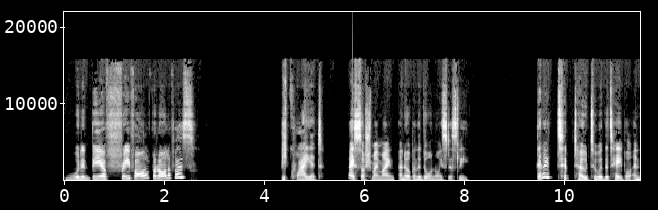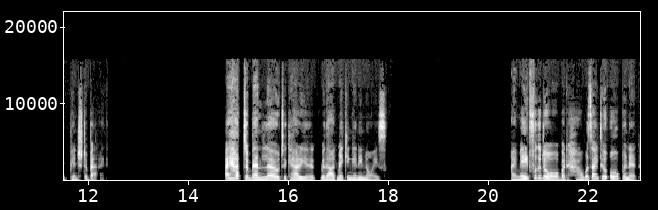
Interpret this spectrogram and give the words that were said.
Would it be a free fall for all of us? Be quiet. I sushed my mind and opened the door noiselessly. Then I tiptoed toward the table and pinched a bag. I had to bend low to carry it without making any noise. I made for the door, but how was I to open it?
